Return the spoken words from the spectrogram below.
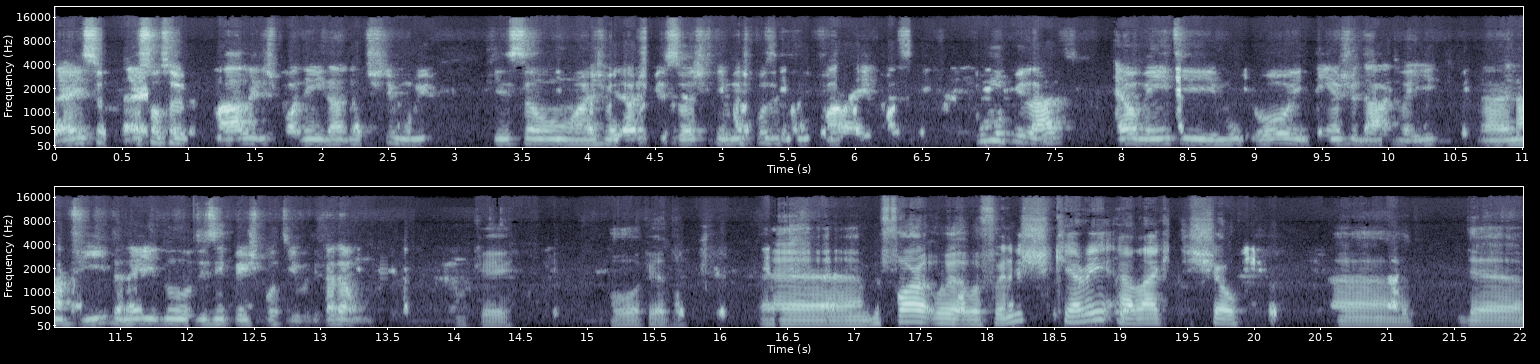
É, isso eu só sou eu que falo, eles podem dar, dar testemunho, que são as melhores pessoas que têm mais posição de fala aí, como o Pilates realmente mudou e tem ajudado aí uh, na vida né, e no desempenho esportivo de cada um. Ok. Boa, Pedro. Uh, before we, we, finish, Kerry, I'd like to show uh, the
